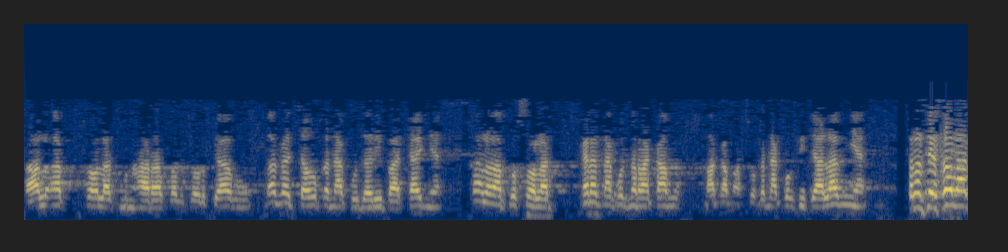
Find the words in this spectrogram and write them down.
Kalau aku sholat mengharapkan surgamu, maka jauhkan aku daripadanya. Kalau aku sholat karena takut nerakamu, maka masukkan aku di dalamnya. Selesai sholat,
